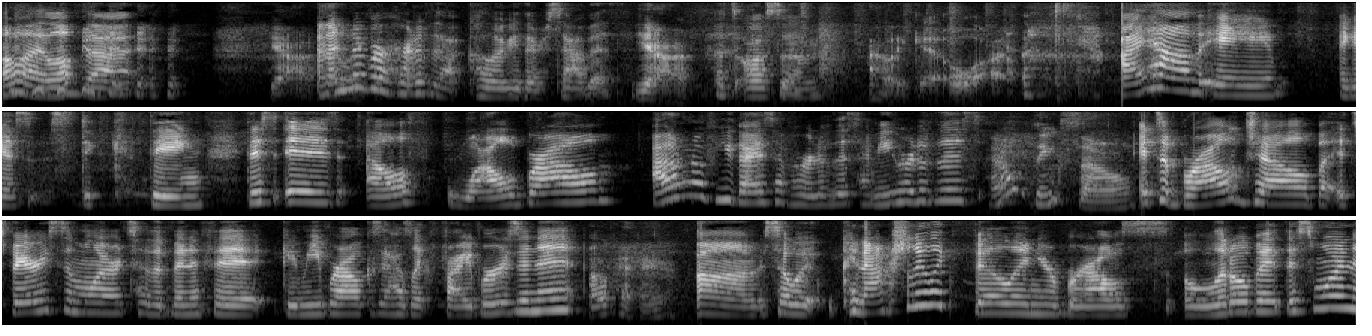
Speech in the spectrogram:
I love that. yeah. And I I've like never heard of that color either, Sabbath. Yeah, That's awesome. I like it a lot. I have a, I guess, stick thing. This is e.l.f. Wow Brow. I don't know if you guys have heard of this. Have you heard of this? I don't think so. It's a brow gel, but it's very similar to the Benefit Gimme Brow because it has like fibers in it. Okay. Um, so it can actually like fill in your brows a little bit. This one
